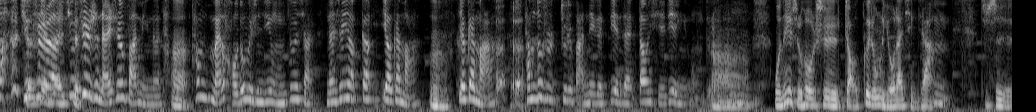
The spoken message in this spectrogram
就是就这是男生发明的，他们、嗯他们买了好多卫生巾，我们就会想男生要干要干嘛？嗯要干嘛？他们都是就是把那个垫在当鞋垫用的。啊嗯，我那时候是找各种理由来请假，嗯就是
